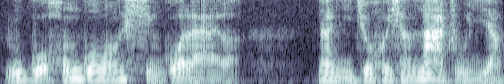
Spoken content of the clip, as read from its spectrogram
如果红国王醒过来了，那你就会像蜡烛一样，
